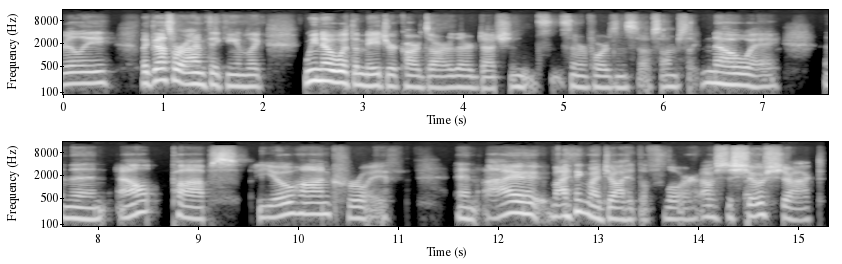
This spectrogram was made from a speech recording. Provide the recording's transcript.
Really? Like that's where i'm thinking i'm like we know what the major cards are that are dutch and center forwards and stuff. So i'm just like no way. And then out pops johan cruyff and i i think my jaw hit the floor. I was just so shocked.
